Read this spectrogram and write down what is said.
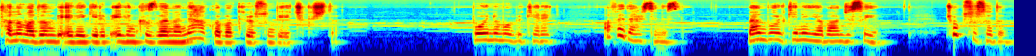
Tanımadığın bir eve girip elin kızlarına ne hakla bakıyorsun diye çıkıştı. Boynumu bükerek, affedersiniz, ben bu ülkenin yabancısıyım. Çok susadım.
